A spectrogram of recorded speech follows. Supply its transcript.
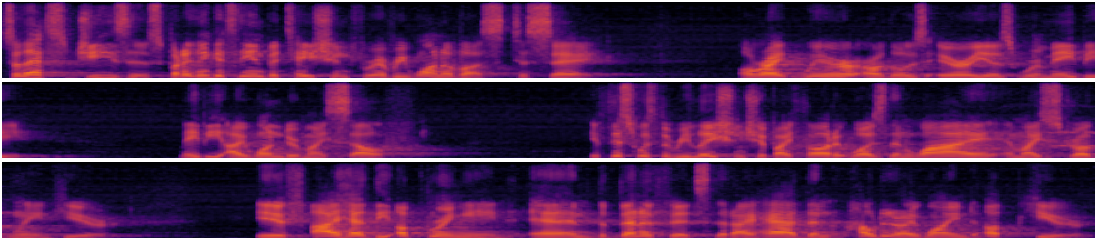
So that's Jesus, but I think it's the invitation for every one of us to say, all right, where are those areas where maybe, maybe I wonder myself? If this was the relationship I thought it was, then why am I struggling here? If I had the upbringing and the benefits that I had, then how did I wind up here?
